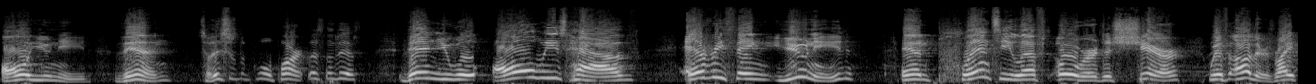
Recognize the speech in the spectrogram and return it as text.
all you need. Then, so this is the cool part. Listen to this. Then you will always have everything you need and plenty left over to share with others, right?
